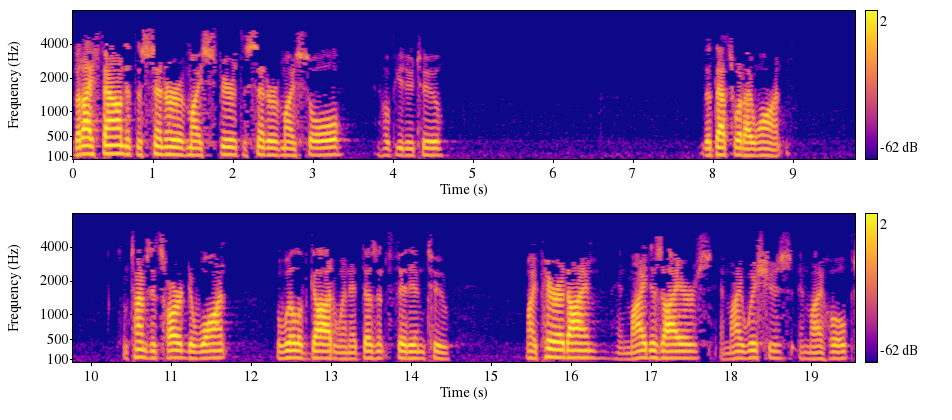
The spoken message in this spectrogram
But I found at the center of my spirit, the center of my soul, I hope you do too, that that's what I want. Sometimes it's hard to want the will of God when it doesn't fit into my paradigm and my desires and my wishes and my hopes.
